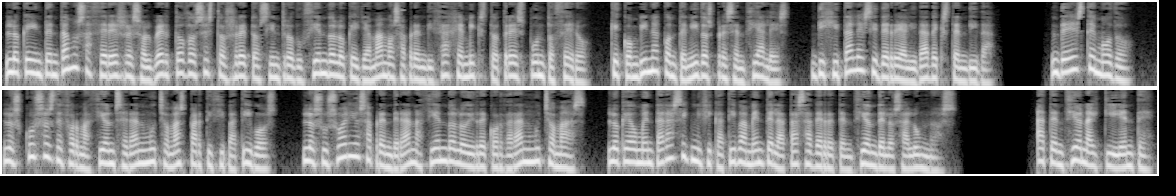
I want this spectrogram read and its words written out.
Lo que intentamos hacer es resolver todos estos retos introduciendo lo que llamamos aprendizaje mixto 3.0, que combina contenidos presenciales, digitales y de realidad extendida. De este modo, los cursos de formación serán mucho más participativos, los usuarios aprenderán haciéndolo y recordarán mucho más, lo que aumentará significativamente la tasa de retención de los alumnos. Atención al cliente.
